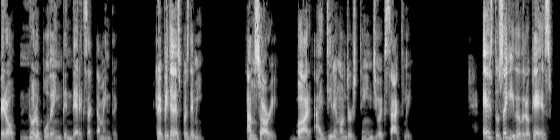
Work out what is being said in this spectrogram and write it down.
pero no lo pude entender exactamente. Repite después de mí. I'm sorry, but I didn't understand you exactly. Esto seguido de lo que es,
